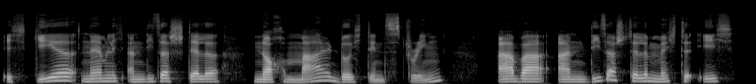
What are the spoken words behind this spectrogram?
Ich gehe nämlich an dieser Stelle nochmal durch den String, aber an dieser Stelle möchte ich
